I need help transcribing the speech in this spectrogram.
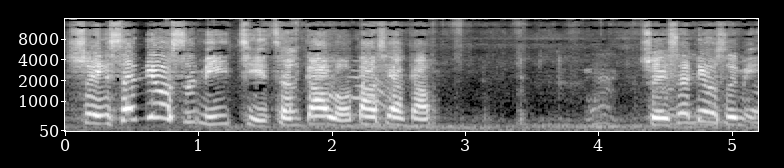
水深六十米，几层高楼到下高？水深六十米。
